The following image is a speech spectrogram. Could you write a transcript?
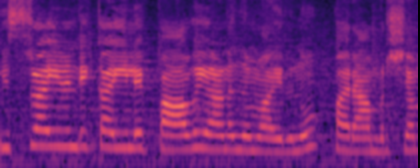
ഇസ്രായേലിന്റെ കയ്യിലെ പാവയാണെന്നുമായിരുന്നു പരാമർശം.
